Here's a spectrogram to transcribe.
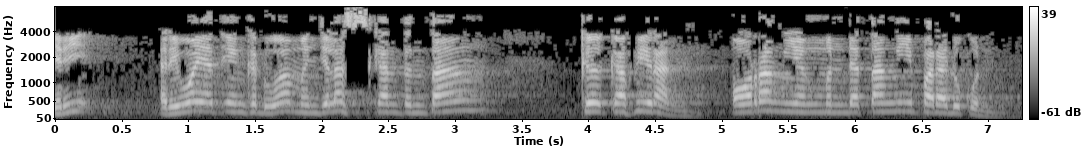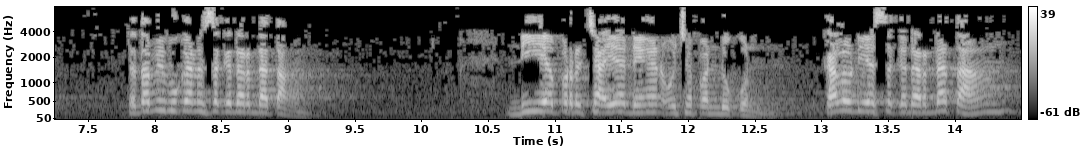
Jadi riwayat yang kedua menjelaskan tentang kekafiran orang yang mendatangi para dukun. Tetapi bukan sekedar datang. Dia percaya dengan ucapan dukun. Kalau dia sekedar datang,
